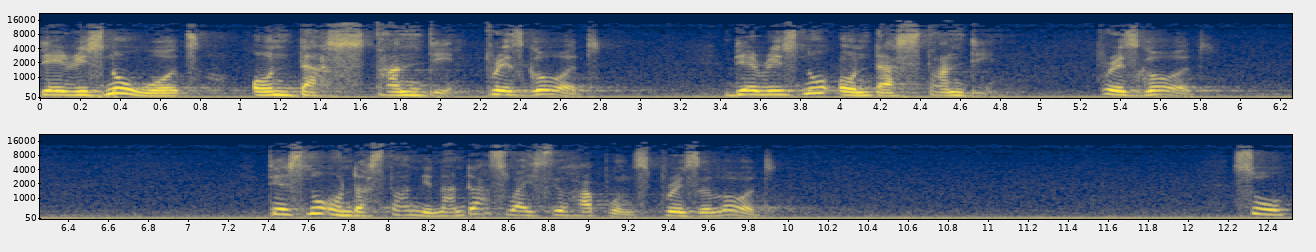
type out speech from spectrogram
There is no what? Understanding. Praise God. There is no understanding. Praise God. There's no understanding, and that's why it still happens. Praise the Lord. So,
